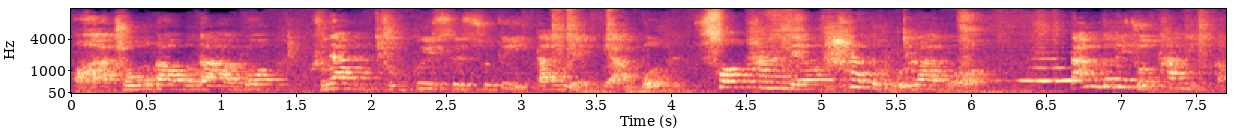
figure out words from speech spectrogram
와 좋은가 보다 하고 그냥 듣고 있을 수도 있다는 얘기야. 뭐 수업하는 내용 하나도 몰라도 남들이 좋다니까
